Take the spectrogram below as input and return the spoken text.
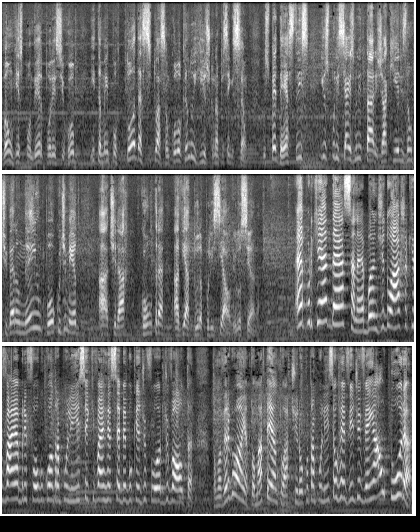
vão responder por esse roubo e também por toda a situação, colocando em risco na perseguição os pedestres e os policiais militares, já que eles não tiveram nem um pouco de medo a atirar contra a viatura policial, viu, Luciana? É porque é dessa, né? Bandido acha que vai abrir fogo contra a polícia e que vai receber buquê de flor de volta. Toma vergonha, toma atento. Atirou contra a polícia, o revide vem à altura.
